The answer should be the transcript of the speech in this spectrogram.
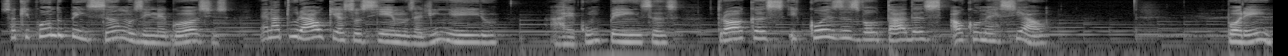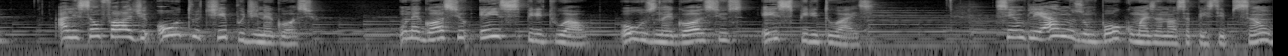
Só que quando pensamos em negócios, é natural que associemos a dinheiro, a recompensas, trocas e coisas voltadas ao comercial. Porém, a lição fala de outro tipo de negócio, o negócio espiritual ou os negócios espirituais. Se ampliarmos um pouco mais a nossa percepção,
